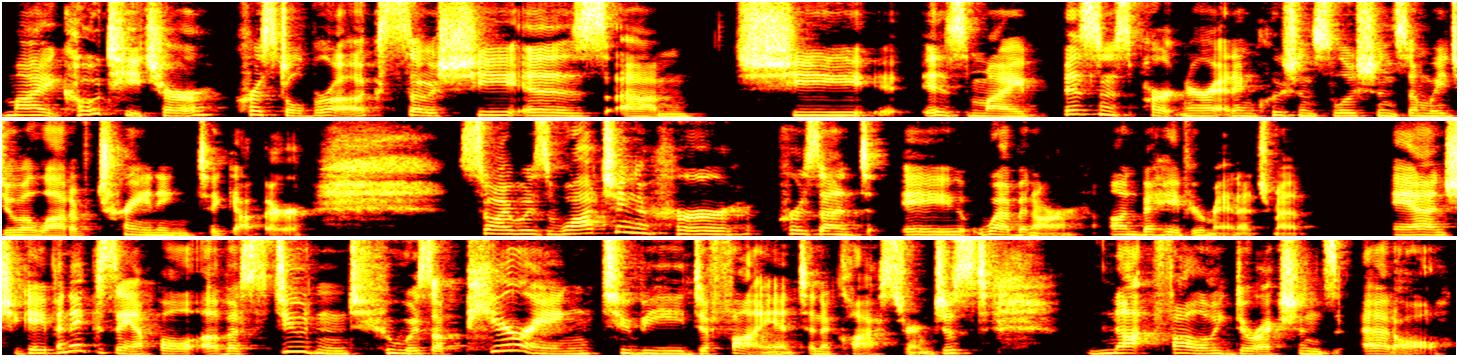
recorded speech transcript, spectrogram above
my co-teacher crystal brooks. So she is um, she is my business partner at inclusion solutions and we do a lot of training together so i was watching her present a webinar on behavior management and she gave an example of a student who was appearing to be defiant in a classroom just not following directions at all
